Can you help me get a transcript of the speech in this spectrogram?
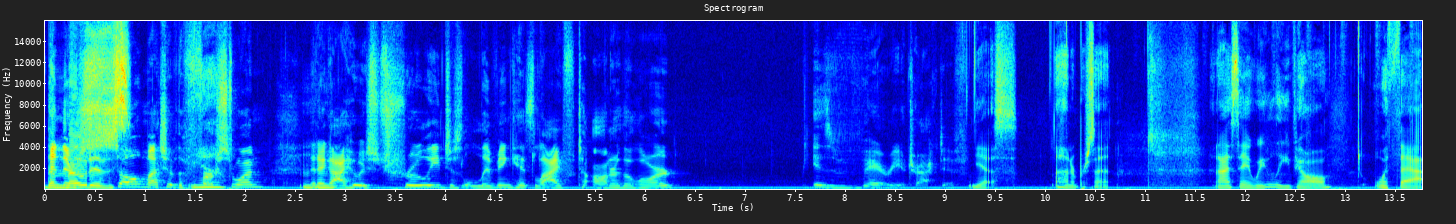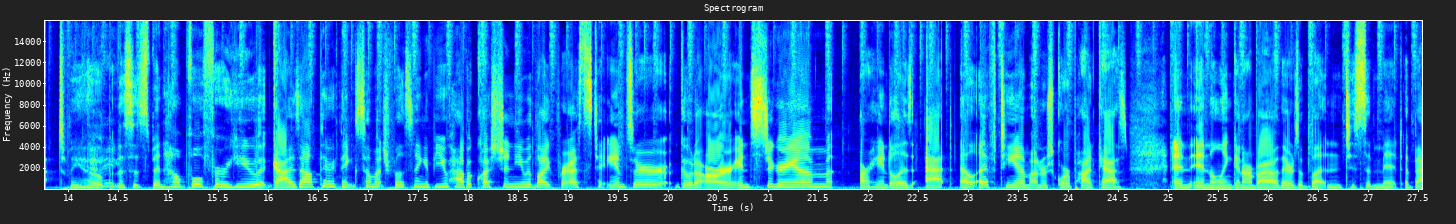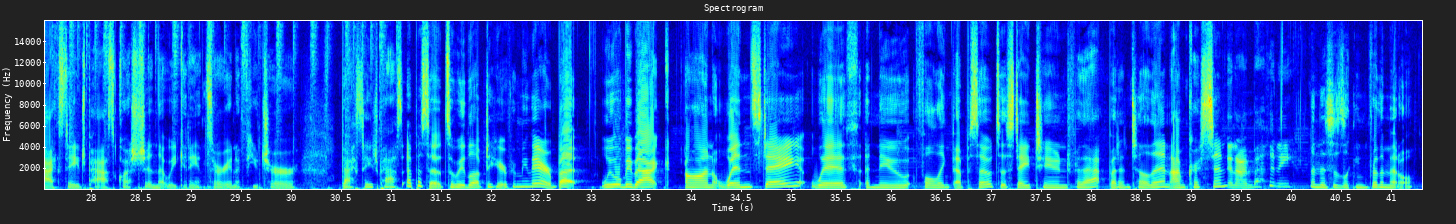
the and there's motives. so much of the Yeah. first one that a Mhm. guy who is truly just living his life to honor the lord is very attractive Yes, 100%. And I say we leave y'all with that. We hope Okay. this has been helpful for you guys out there. Thanks so much for listening. If you have a question you would like for us to answer, go to our Instagram. Our handle is at LFTM underscore podcast. And in the link in our bio, there's a button to submit a Backstage Pass question that we could answer in a future Backstage Pass episode. So we'd love to hear from you there. But we will be back on Wednesday with a new full length episode. So stay tuned for that. But until then, I'm Kristen, and i'm bethany and this is Looking for the Middle.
